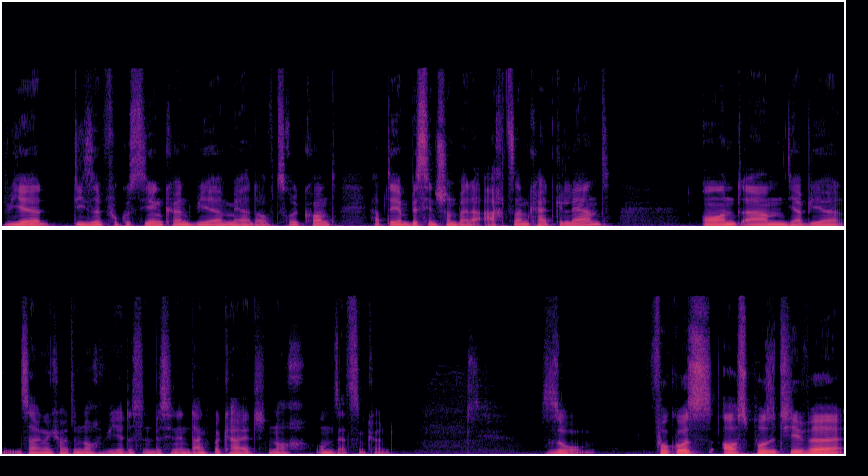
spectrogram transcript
Wir diese fokussieren können, wie ihr mehr darauf zurückkommt, habt ihr ein bisschen schon bei der Achtsamkeit gelernt. Und ähm, ja, wir sagen euch heute noch, wie ihr das ein bisschen in Dankbarkeit noch umsetzen könnt. So, Fokus aufs Positive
